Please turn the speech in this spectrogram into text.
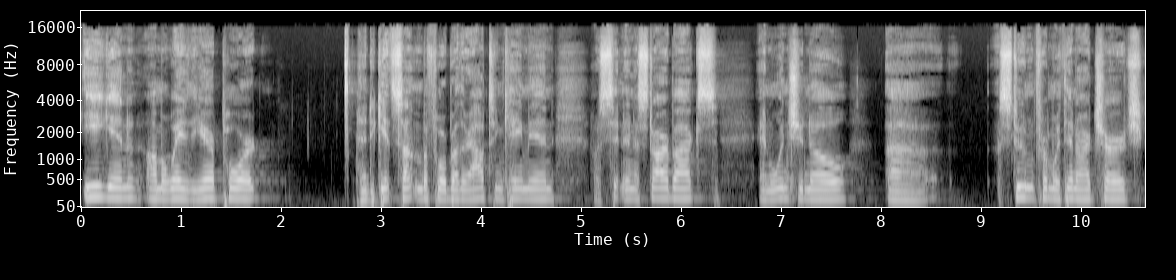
Eagan on my way to the airport had to get something before Brother Alton came in. I was sitting in a Starbucks, and wouldn't you know, uh, a student from within our church,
